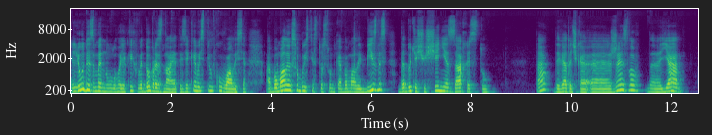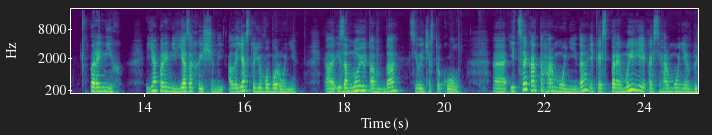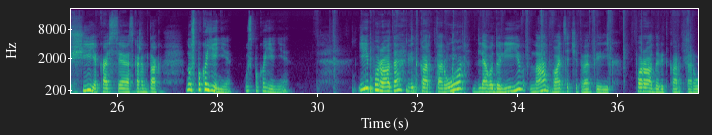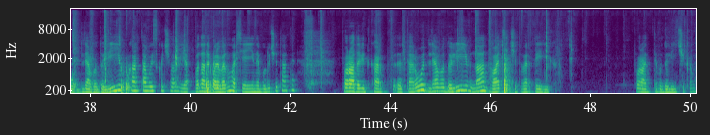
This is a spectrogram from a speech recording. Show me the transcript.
Люди з минулого, яких ви добре знаєте, з якими спілкувалися, або мали особисті стосунки, або мали бізнес, дадуть ощущення захисту. Так? Дев'яточка е, жезлов. Е, я переміг. Я переміг, я захищений, але я стою в обороні. а, і за мною там да, цілий частокол. Е, І це карта гармонії, да? якесь перемир'я, якась гармонія в душі, якась, е, скажімо так, ну, успокоєння. успокоєння. І порада від карт Таро для водоліїв на 24 рік. Порада від карт Таро для водоліїв. Карта вискочила. Я, вона не перевернулася, я її не буду читати. Порада від карт е, Таро для водоліїв на 24 рік. Порадьте водолійчикам.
